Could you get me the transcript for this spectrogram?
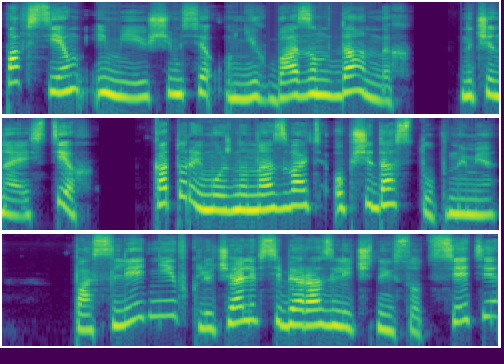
по всем имеющимся у них базам данных, начиная с тех, которые можно назвать общедоступными. Последние включали в себя различные соцсети,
